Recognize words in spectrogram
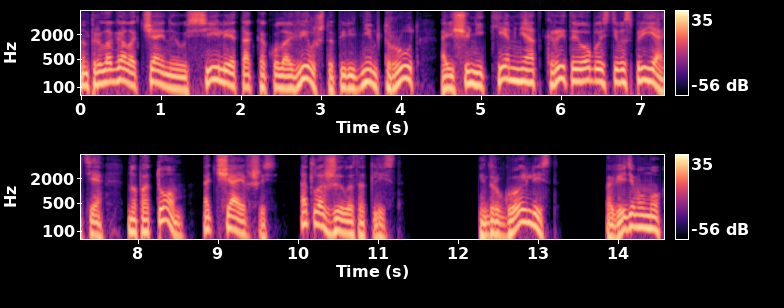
Он прилагал отчаянные усилия, так как уловил, что перед ним труд, а еще никем не открытой области восприятия, но потом, отчаявшись, отложил этот лист. И другой лист, по-видимому,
